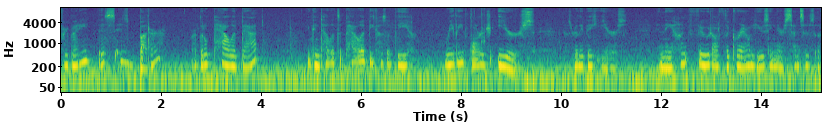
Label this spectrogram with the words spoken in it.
everybody. This is Butter, our little pallid bat. You can tell it's a pallid because of the really large ears. It has really big ears. And they hunt food off the ground using their senses of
